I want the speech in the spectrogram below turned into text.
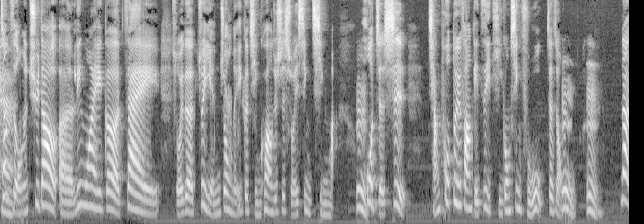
这样子，我们去到呃另外一个在所谓的最严重的一个情况，就是所谓性侵嘛，嗯或者是强迫对方给自己提供性服务这种。嗯嗯，那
